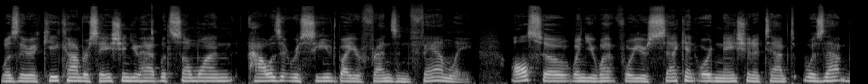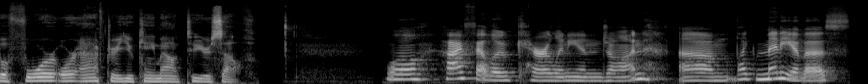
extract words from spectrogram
Was there a key conversation you had with someone? How was it received by your friends and family? Also, when you went for your second ordination attempt, was that before or after you came out to yourself? Well, hi, fellow Carolinian John. Um, like many of us,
